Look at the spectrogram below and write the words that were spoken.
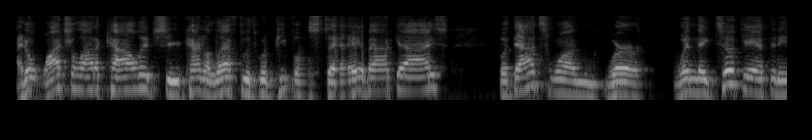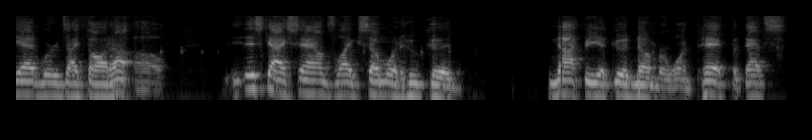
I don't watch a lot of college, so you're kind of left with what people say about guys. But that's one where when they took Anthony Edwards, I thought, uh oh, this guy sounds like someone who could not be a good number one pick. But that's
